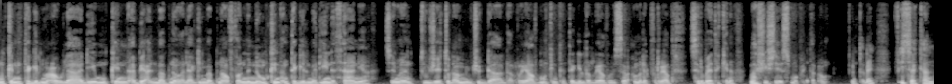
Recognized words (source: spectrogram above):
ممكن انتقل مع أولادي ممكن أبيع المبنى وألاقي مبنى أفضل منه ممكن أنتقل مدينة ثانية. زي ما أنتم جيتوا الآن من جدة للرياض ممكن تنتقل للرياض ويصير عملك في الرياض يصير بيتك هنا. ما في شيء اسمه بيت العمر. فهمت علي؟ في سكن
